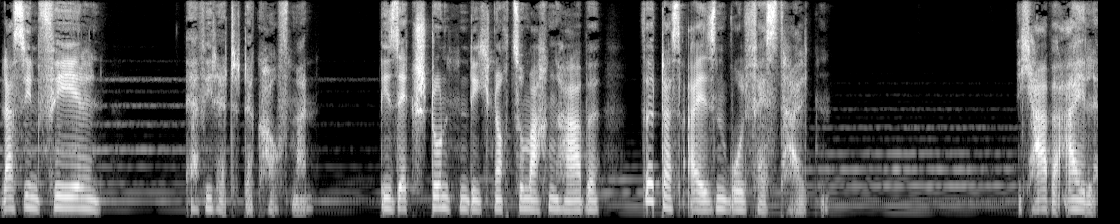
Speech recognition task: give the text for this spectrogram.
Lass ihn fehlen, erwiderte der Kaufmann. Die sechs Stunden, die ich noch zu machen habe, wird das Eisen wohl festhalten. Ich habe Eile.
